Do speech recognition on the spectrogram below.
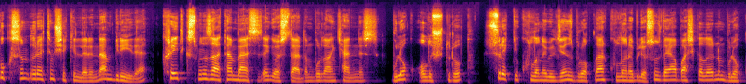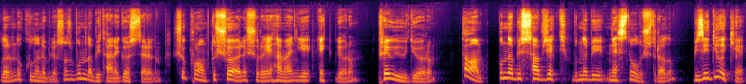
Bu kısım üretim şekillerinden biriydi. Create kısmını zaten ben size gösterdim. Buradan kendiniz blok oluşturup sürekli kullanabileceğiniz bloklar kullanabiliyorsunuz veya başkalarının bloklarını da kullanabiliyorsunuz. Bunu da bir tane gösterelim. Şu promptu şöyle şuraya hemen ekliyorum. Preview diyorum. Tamam. Bunda bir subject, bunda bir nesne oluşturalım. Bize diyor ki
